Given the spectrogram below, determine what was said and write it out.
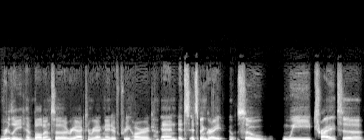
really have bought into React and React Native pretty hard, and it's it's been great. So we try to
